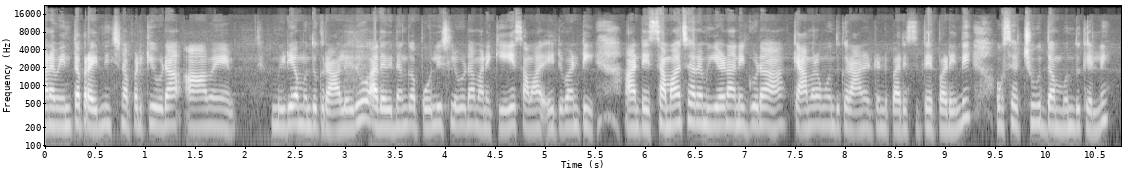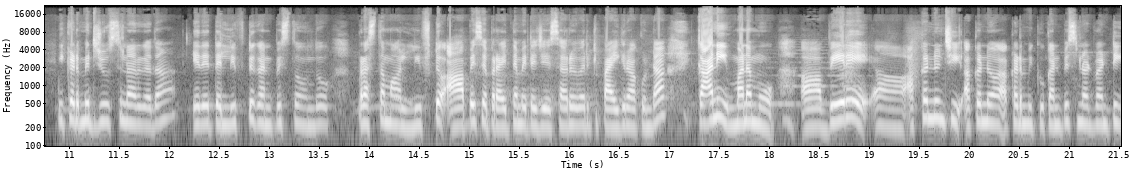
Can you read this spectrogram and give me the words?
మనం ఎంత ప్రయత్నించినప్పటికీ కూడా ఆమె మీడియా ముందుకు రాలేదు. అదేవిధంగా పోలీసులు కూడా మనకి ఏ సమా ఎటువంటి అంటే సమాచారం ఇవ్వడానికి కూడా కెమెరా ముందుకు రానటువంటి పరిస్థితి ఏర్పడింది. ఒకసారి చూద్దాం ముందుకెళ్ళి. ఇక్కడ మీరు చూస్తున్నారు కదా ఏదైతే లిఫ్ట్ కనిపిస్తూ ఉందో ప్రస్తుతం ఆ లిఫ్ట్ ఆపేసే ప్రయత్నం అయితే చేశారు ఎవరికి పైకి రాకుండా. కానీ మనము వేరే అక్కడ నుంచి అక్కడ అక్కడ మీకు కనిపిస్తున్నటువంటి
